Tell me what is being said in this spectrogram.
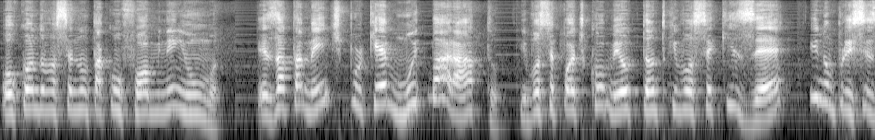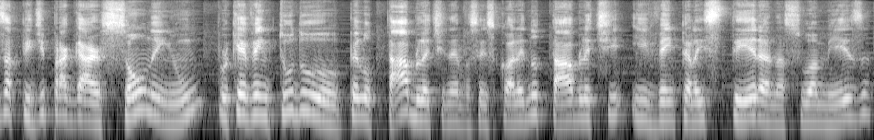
ou quando você não está com fome nenhuma. Exatamente porque é muito barato. E você pode comer o tanto que você quiser. E não precisa pedir para garçom nenhum. Porque vem tudo pelo tablet, né? Você escolhe no tablet e vem pela esteira na sua mesa.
